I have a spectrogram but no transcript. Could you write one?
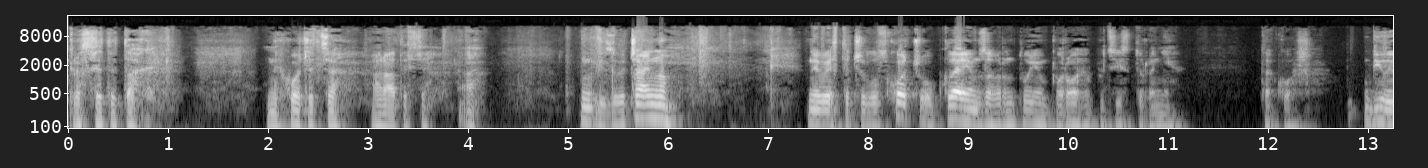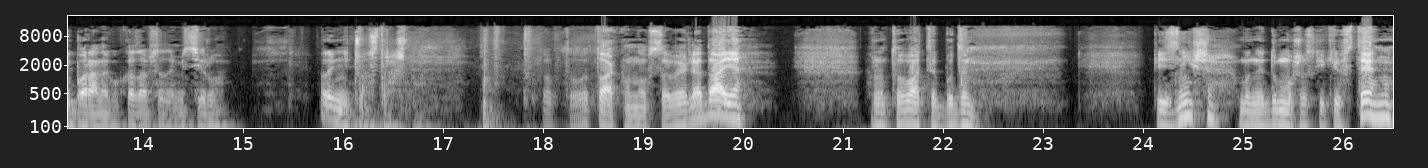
красити так. Не хочеться гратися. А. Ну і звичайно, не вистачило скотчу, обклеїмо, загрунтуємо пороги по цій стороні також. Білий бараник оказався замість сірого. Але нічого страшного. Тобто, отак воно все виглядає. Грунтувати будемо пізніше, бо не думав, що скільки встигну.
